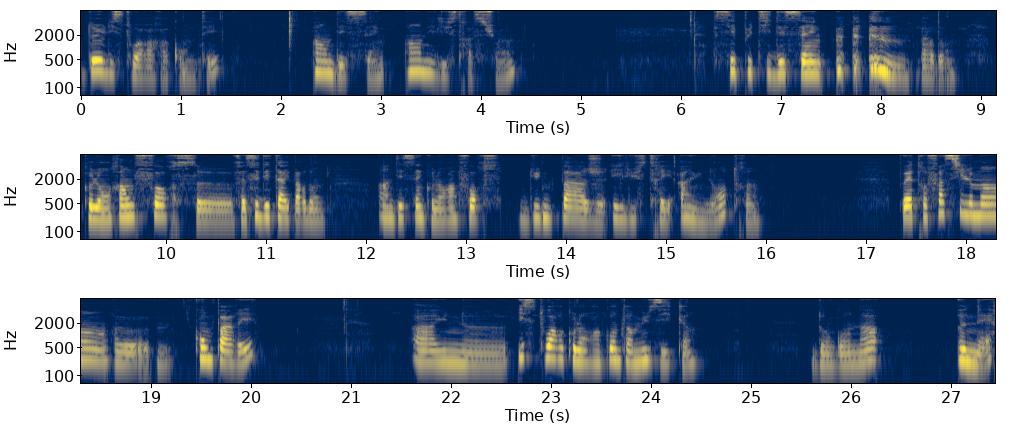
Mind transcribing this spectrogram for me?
de l'histoire à raconter en dessin, en illustration. Ces petits dessins, pardon, que l'on renforce, euh, enfin ces détails, pardon, en dessin que l'on renforce d'une page illustrée à une autre, peut être facilement euh, comparé à une histoire que l'on raconte en musique. Hein. Donc on a un air,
